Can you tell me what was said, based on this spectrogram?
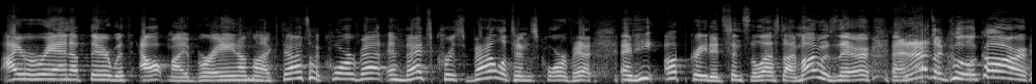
I ran up there without my brain. I'm like, that's a Corvette, and that's Kris Vallotton's Corvette. And he upgraded since the last time I was there, and that's a cool car.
